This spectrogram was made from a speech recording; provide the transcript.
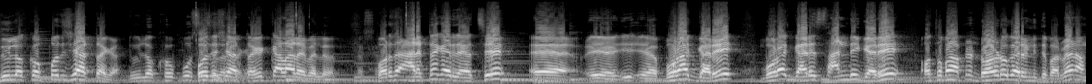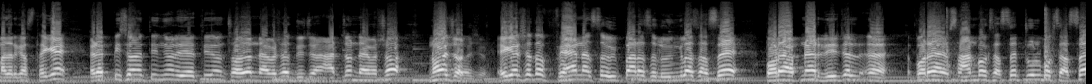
দুই লক্ষ পঁচিশ হাজার টাকা। দুই লক্ষ পঁচিশ হাজার টাকা। কালার অ্যাভেলেবল পরে আরেকটা গাড়ি আছে বোরাক গাড়ি। বোরাক গাড়ি সান্ডি গাড়ি অথবা আপনি ডরডো গাড়ি নিতে পারবেন। আমাদের কাছ থেকে এটা পিছনে তিনজন তিনজন ছজন ড্রাইভার সহ দুইজন আটজন ড্রাইভার সহ নয় জন নয়জন। এগার সাথে ফ্যান আছে উইপার আছে লুইং গ্লাস আছে পরে আপনার ডিজিটাল পরে সাউন্ড বক্স আছে টুল বক্স আছে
